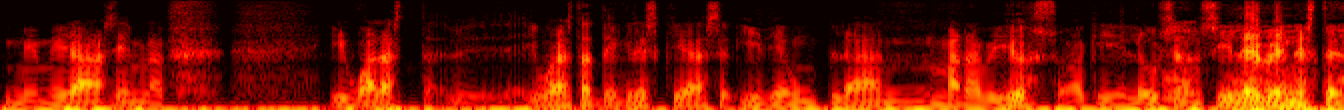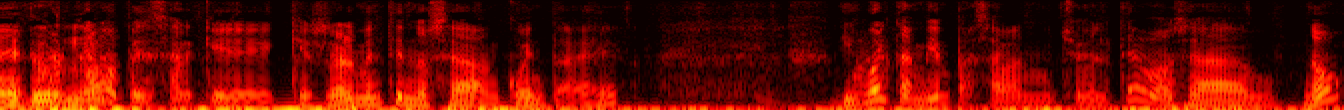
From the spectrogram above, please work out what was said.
me miraban así igual hasta igual hasta te crees que has ideado un plan maravilloso aquí, el Ocean's O- o- Eleven este de o, ¿por qué turno. no pensar que, que realmente no se daban cuenta, eh? Igual también pasaban mucho el tema, o sea, ¿no?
